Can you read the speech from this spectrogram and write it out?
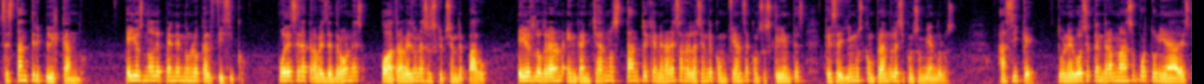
Se están triplicando. Ellos no dependen de un local físico. Puede ser a través de drones o a través de una suscripción de pago. Ellos lograron engancharnos tanto y generar esa relación de confianza con sus clientes que seguimos comprándoles y consumiéndolos. Así que, tu negocio tendrá más oportunidades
